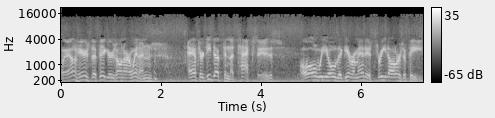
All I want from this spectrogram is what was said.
Well, here's the figures on our winnings. After deducting the taxes, all we owe the government is $3 apiece.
